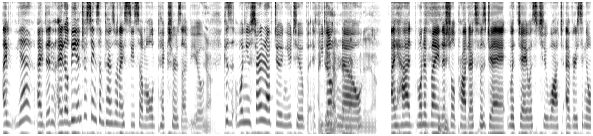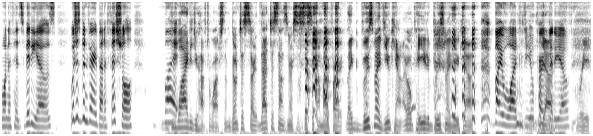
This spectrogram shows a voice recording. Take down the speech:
I yeah, I didn't. It'll be interesting sometimes when I see some old pictures of you. Yeah. Cuz when you started off doing YouTube, if you don't know, day, yeah. I had one of my initial projects was Jay with Jay was to watch every single one of his videos, which has been very beneficial. But Why did you have to watch them? Don't just start. That just sounds narcissistic on my part. Like boost my view count. I will pay you to boost my view count. by one view per Yeah, video. Great.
